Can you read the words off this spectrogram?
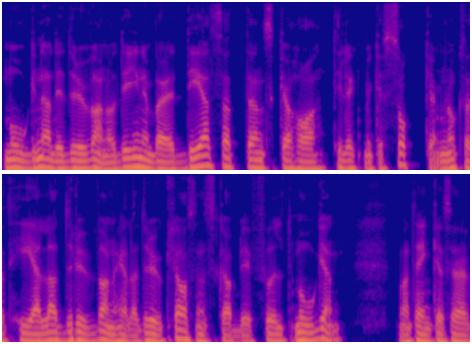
mognad i druvan. Och det innebär dels att den ska ha tillräckligt mycket socker, men också att hela druvan och hela druvklasen ska bli fullt mogen. Man, tänker så här,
